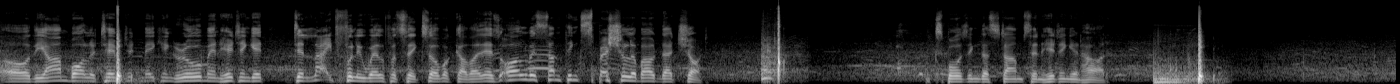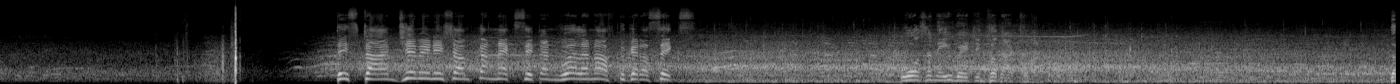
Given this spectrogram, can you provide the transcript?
Oh, the arm ball attempted making room and hitting it delightfully well for six over cover. There's always something special about that shot. Exposing the stumps and hitting it hard. This time Jimmy Neesham connects it and well enough to get a six. Wasn't he waiting for that one? The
